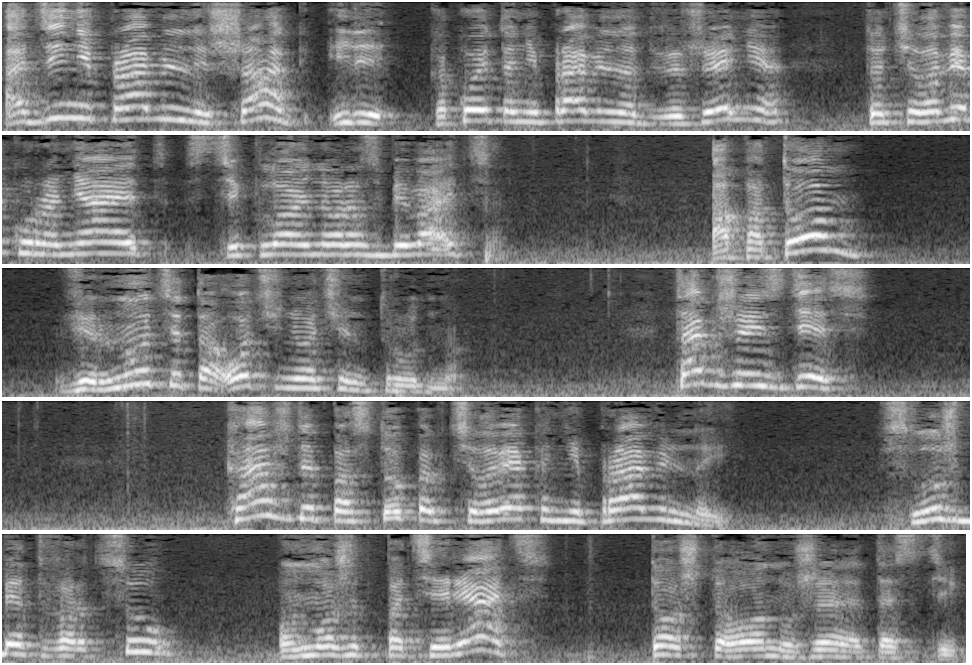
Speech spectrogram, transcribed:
один неправильный шаг или какое-то неправильное движение, то человек уроняет стекло, и оно разбивается. А потом вернуть это очень-очень трудно. Также и здесь. Каждый поступок человека неправильный в службе Творцу, он может потерять то, что он уже достиг.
